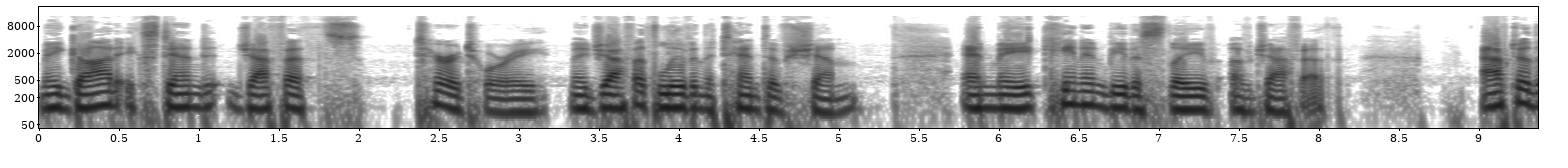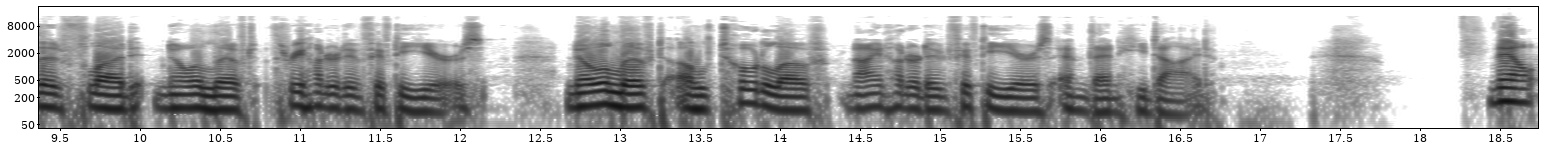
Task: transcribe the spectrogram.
May God extend Japheth's territory. May Japheth live in the tent of Shem. And may Canaan be the slave of Japheth. After the flood, Noah lived 350 years. Noah lived a total of 950 years and then he died. Now,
